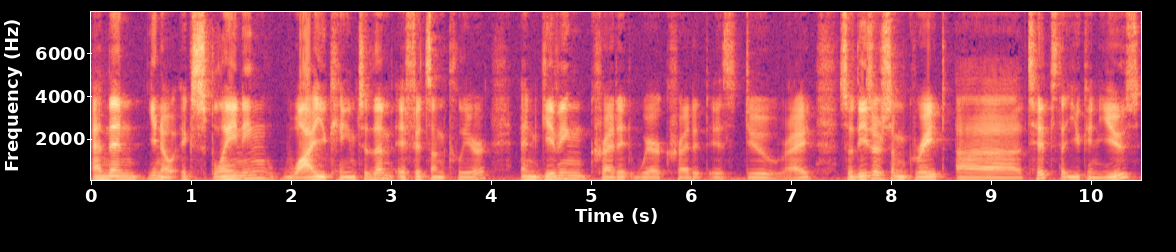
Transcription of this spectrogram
And then you know explaining why you came to them if it's unclear and giving credit where credit is due right? So these are some great uh, tips that you can use.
